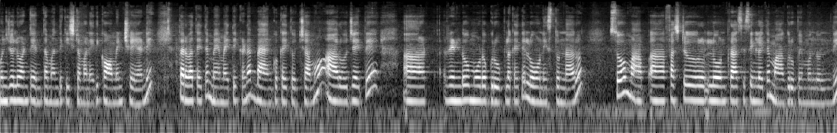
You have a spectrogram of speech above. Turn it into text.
ముంజలు అంటే ఎంతమందికి ఇష్టం అనేది కామెంట్ చేయండి. తర్వాత అయితే మేమైతే ఇక్కడ బ్యాంకుకి అయితే వచ్చాము. ఆ రోజైతే రెండో మూడో గ్రూపులకైతే లోన్ ఇస్తున్నారు. సో మా ఫస్ట్ లోన్ ప్రాసెసింగ్లో అయితే మా గ్రూపే ముందు ఉంది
